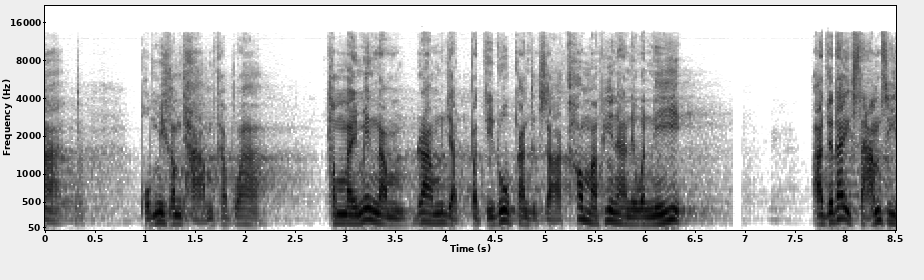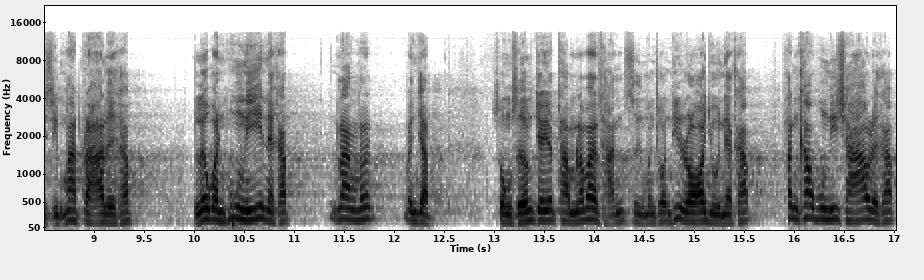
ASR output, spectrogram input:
มา ผมมีคำถามครับว่าทำไมไม่นำร่างบัญญัติปฏิรูปการศึกษาเข้ามาพิจารณาในวันนี้ อาจจะได้อีก3 4 0มาตราเลยครับ แล้ววันพรุ่งนี้นะครับร่างบัญญัติส่งเสริมจริยธรรมและมาตรฐานสื่อมวลชนที่รออยู่เนี่ยครับ ท่านเข้าพรุ่งนี้เช้าเลยครับ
